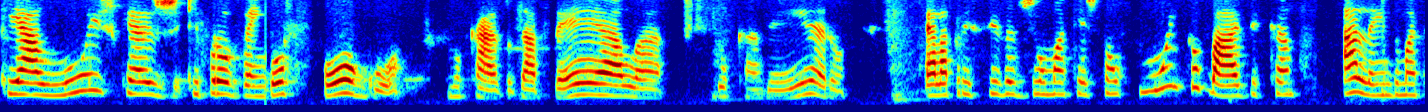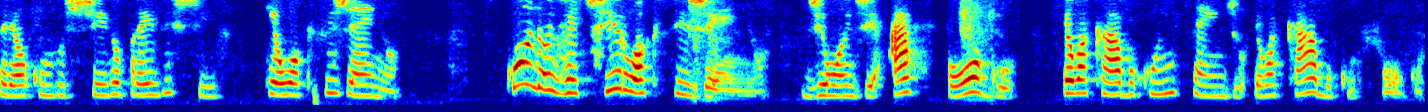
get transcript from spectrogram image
que a luz que, que provém do fogo, no caso da vela, do candeeiro, ela precisa de uma questão muito básica, além do material combustível para existir, que é o oxigênio. Quando eu retiro o oxigênio de onde há fogo, eu acabo com incêndio, eu acabo com fogo.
